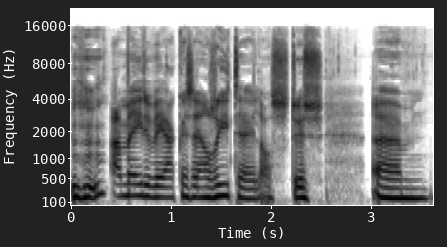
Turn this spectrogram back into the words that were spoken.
mhm. aan medewerkers en retailers. Dus um,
